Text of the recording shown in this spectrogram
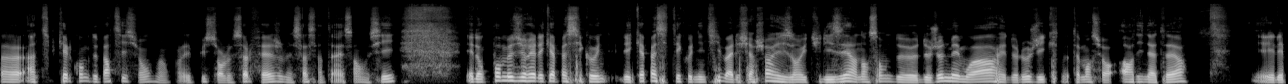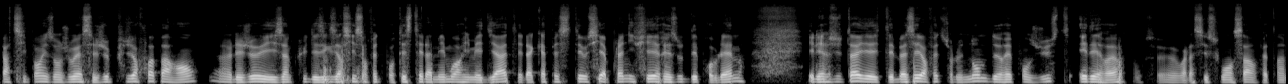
un type quelconque de partition. On est plus sur le solfège, mais ça c'est intéressant aussi. Et donc pour mesurer les capacités, cognitives, bah, les chercheurs ont utilisé un ensemble de, jeux de mémoire et de logique, notamment sur ordinateur, et les participants, ils ont joué à ces jeux plusieurs fois par an. Euh, les jeux, ils incluent des exercices en fait pour tester la mémoire immédiate et la capacité aussi à planifier et résoudre des problèmes. Et les résultats étaient basés en fait sur le nombre de réponses justes et d'erreurs. Donc voilà, c'est souvent ça en fait hein,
